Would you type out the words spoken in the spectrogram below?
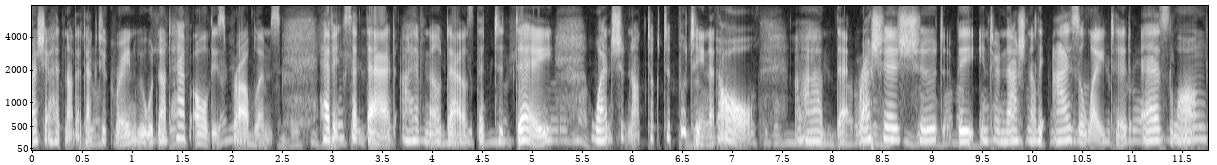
Russia had not attacked Ukraine, we would not have all these problems. Having said that, I have no doubts that today one should not talk to Putin at all, uh, that Russia should be internationally isolated as long long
